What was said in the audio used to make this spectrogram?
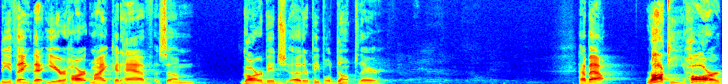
Do you think that your heart might could have some garbage other people dumped there? How about rocky, hard,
